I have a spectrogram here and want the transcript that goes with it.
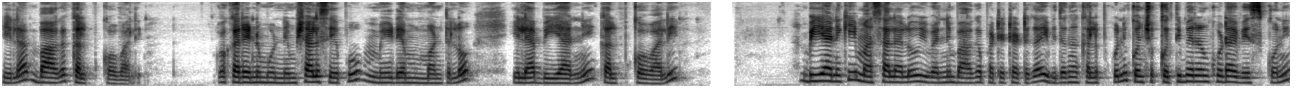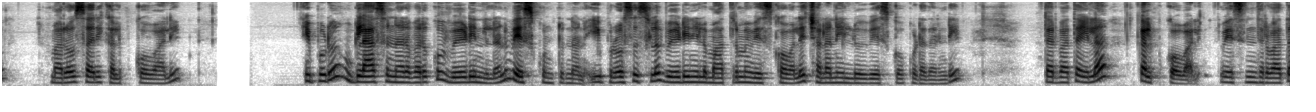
ఇలా బాగా కలుపుకోవాలి. ఒక రెండు మూడు నిమిషాల సేపు మీడియం మంటలో ఇలా బియ్యాన్ని కలుపుకోవాలి. బియ్యానికి మసాలాలు ఇవన్నీ బాగా పట్టేటట్టుగా ఈ విధంగా కలుపుకొని కొంచెం కొత్తిమీరను కూడా వేసుకొని మరోసారి కలుపుకోవాలి. ఇప్పుడు గ్లాసున్నర వరకు వేడి నీళ్ళను వేసుకుంటున్నాను. ఈ ప్రాసెస్లో వేడి నీళ్ళు మాత్రమే వేసుకోవాలి. చల్లనీళ్ళు వేసుకోకూడదండి. తర్వాత ఇలా కలుపుకోవాలి. వేసిన తర్వాత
